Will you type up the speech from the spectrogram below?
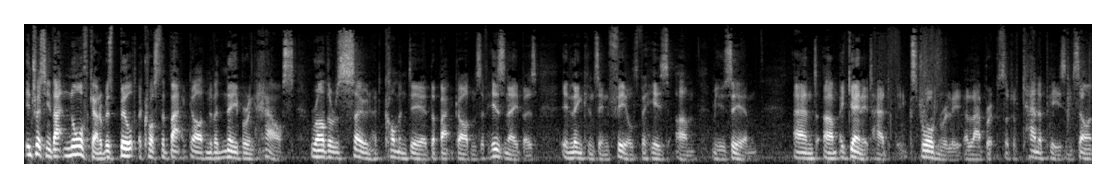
interestingly, that north gallery was built across the back garden of a neighbouring house, rather as Soane had commandeered the back gardens of his neighbours in Lincoln's Inn Fields for his um, museum. And um, again, it had extraordinarily elaborate sort of canopies and so on.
